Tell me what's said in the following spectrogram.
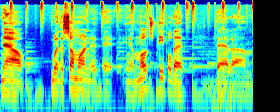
Now, whether someone, uh, uh, you know, most people that that um,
